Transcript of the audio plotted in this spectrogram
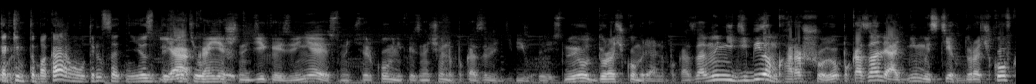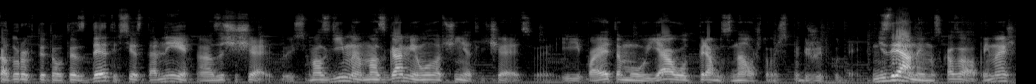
каким-то макаром умудрился от нее сбежать. Я, конечно, дико извиняюсь, но церковника изначально показали дебилом. То есть, ну его дурачком реально показали. Ну не дебилом, хорошо, его показали одним из тех дурачков, которых это вот СД и все остальные а, защищают. То есть мозги, мозгами он вообще не отличается. И поэтому я вот прям знал, что он сейчас побежит куда-нибудь. Не зря она ему сказала, понимаешь?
